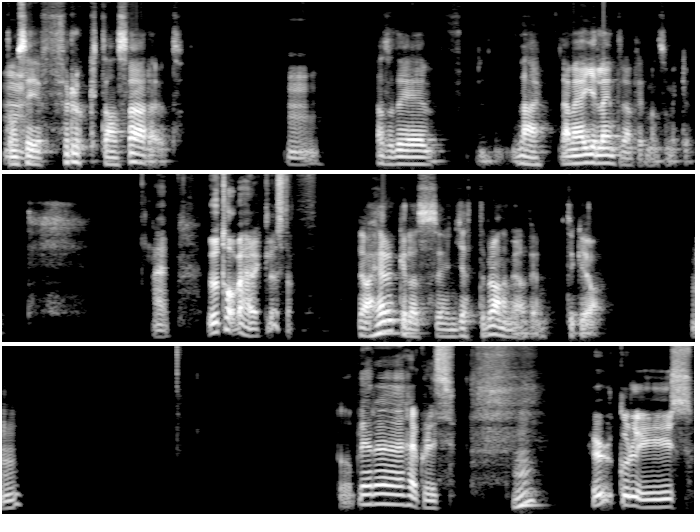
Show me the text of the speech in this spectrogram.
De Mm. ser fruktansvärda ut. Mm. Alltså det är... Nej, nej, men jag gillar inte den filmen så mycket. Då tar vi Hercules då. Ja, Hercules är en jättebra animerad film, tycker jag. Då blir det Hercules. Mm. Hercules.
